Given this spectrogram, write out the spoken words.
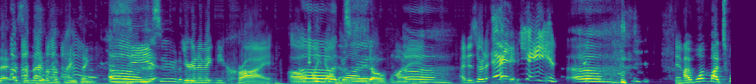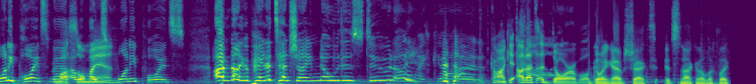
That is the name of a painting. Oh, Z, dude. You're gonna make me cry. Oh, my Oh, god, that's so funny. Uh, I just heard. uh, I want my 20 points, man. I Muscle want my man. 20 points. I'm not even paying attention. I know this, dude. Oh my god. Come on, kid. Oh, that's adorable. Going abstract, it's not gonna look like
